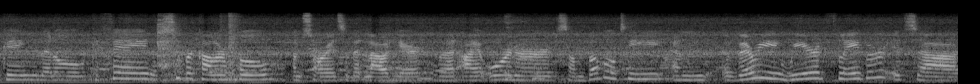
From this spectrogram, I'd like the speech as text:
Looking little cafe that's super colorful. I'm sorry it's a bit loud here, but I ordered some bubble tea and a very weird flavor. It's a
